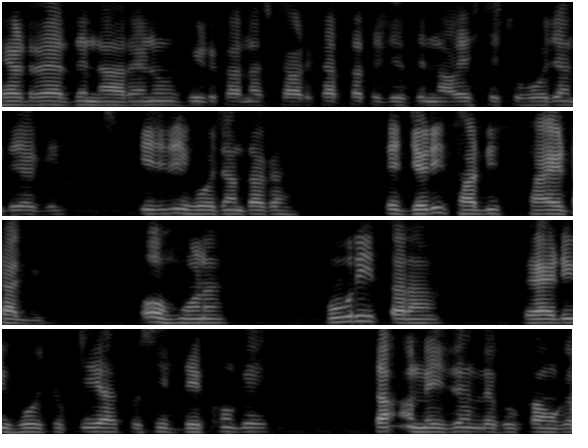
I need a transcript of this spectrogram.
ਹੈਡ ਡਰਾਇਰ ਦੇ ਨਾਲ ਇਹਨੂੰ ਹੀਟ ਕਰਨਾ ਸਟਾਰਟ ਕਰਤਾ ਤੇ ਜਿਸ ਦੇ ਨਾਲ ਇਹ ਸਟਿਚ ਹੋ ਜਾਂਦੀ ਹੈਗੀ ਈਜ਼ੀਲੀ ਹੋ ਜਾਂਦਾ ਜਾਂਦਾਗਾ ਤੇ ਜਿਹੜੀ ਸਾਡੀ ਸਾਈਟ ਹੈਗੀ ਉਹ ਹੁਣ ਪੂਰੀ ਤਰ੍ਹਾਂ ਰੈਡੀ ਹੋ ਚੁੱਕੀ ਆ। ਤੁਸੀਂ ਦੇਖੋਗੇ ਤਾਂ ਅਮੇਜ਼ਿੰਗ ਲੱਗੂ ਕਹੋਗੇ,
